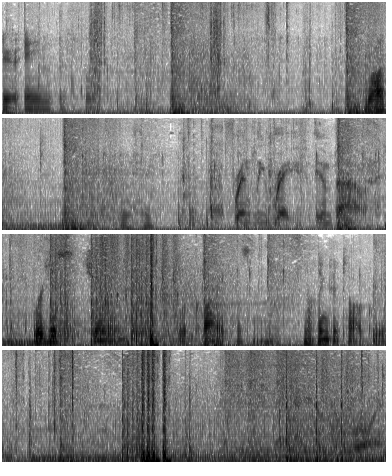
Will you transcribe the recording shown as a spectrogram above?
Your aim. What the fuck? What? Friendly Wraith inbound. We're just chilling. We're quiet, isn't it? Nothing to talk really. Deployed.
